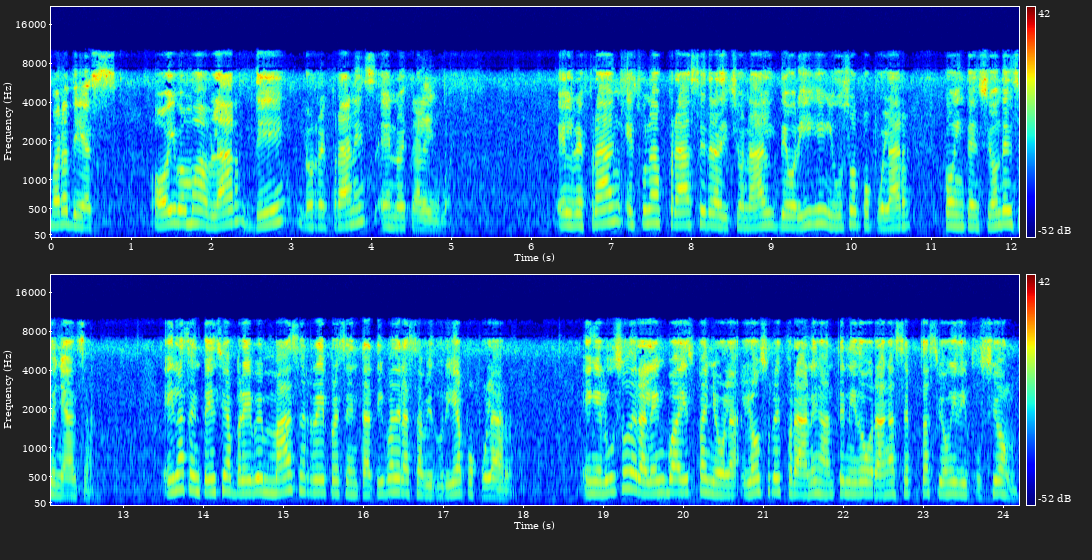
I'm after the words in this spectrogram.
Buenos días. Hoy vamos a hablar de los refranes en nuestra lengua. El refrán es una frase tradicional de origen y uso popular con intención de enseñanza. Es la sentencia breve más representativa de la sabiduría popular. En el uso de la lengua española, los refranes han tenido gran aceptación y difusión.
